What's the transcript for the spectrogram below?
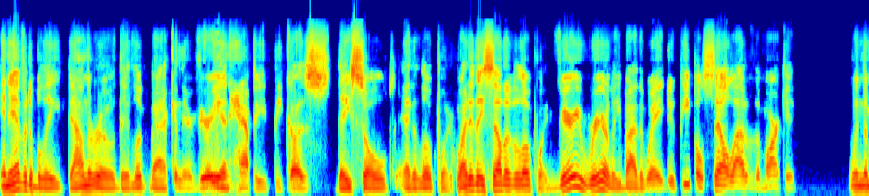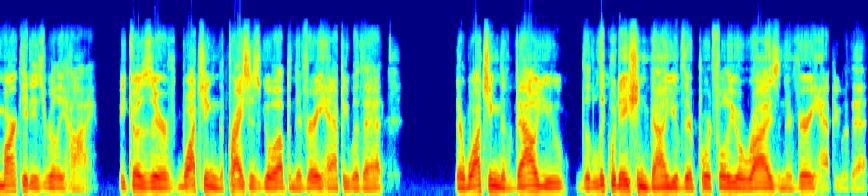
Inevitably, down the road, they look back and they're very unhappy because they sold at a low point. Why did they sell at a low point? Very rarely, by the way, do people sell out of the market when the market is really high because they're watching the prices go up and they're very happy with that. They're watching the value, the liquidation value of their portfolio rise, and they're very happy with that.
